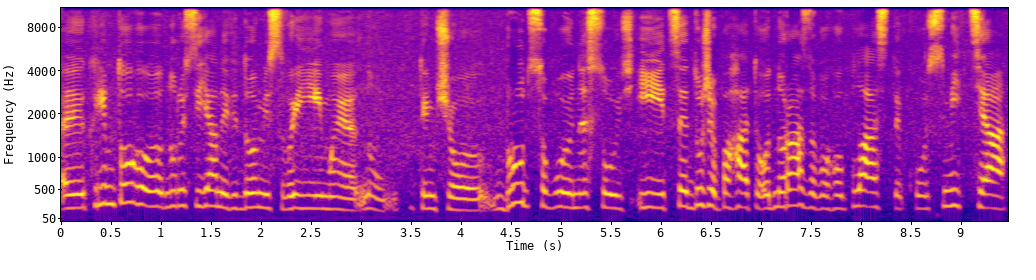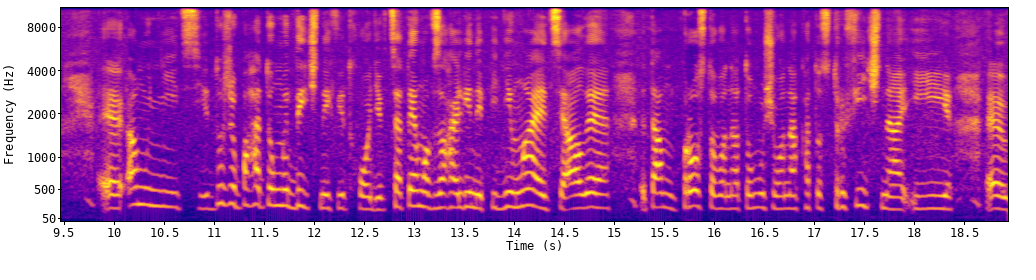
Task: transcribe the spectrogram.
Е, Крім того, ну росіяни відомі своїми, ну тим, що бруд з собою несуть, і це дуже багато одноразового пластику, сміття, е, амуніції, дуже багато медичних відходів. Ця тема взагалі не піднімається, але там просто вона тому, що вона катастрофічна, і е,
